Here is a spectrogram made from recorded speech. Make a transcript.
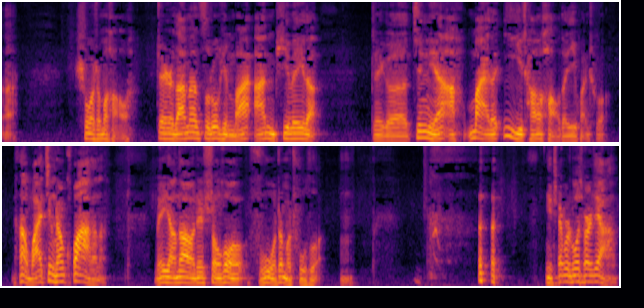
啊，说什么好啊？这是咱们自主品牌 MPV 的这个今年啊卖的异常好的一款车，那我还经常夸它呢。没想到这售后服务这么出色，嗯，你这不是罗圈价吗？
